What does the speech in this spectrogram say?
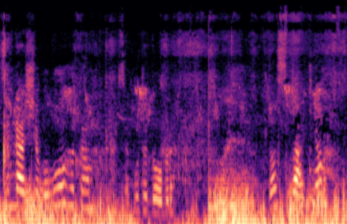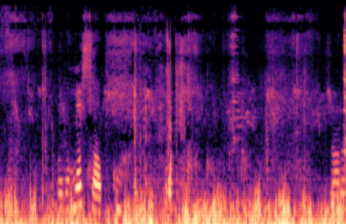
Земля ще волога там, все буде добре. Беремо. Зараз.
